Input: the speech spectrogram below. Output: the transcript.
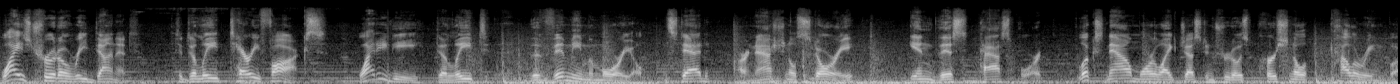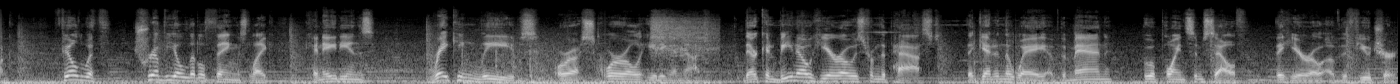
Why has Trudeau redone it? To delete Terry Fox. Why did he delete the Vimy Memorial? Instead, our national story in this passport looks now more like Justin Trudeau's personal coloring book, filled with trivial little things like Canadians raking leaves or a squirrel eating a nut. There can be no heroes from the past that get in the way of the man who appoints himself the hero of the future.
